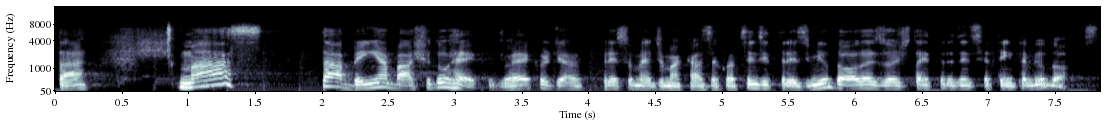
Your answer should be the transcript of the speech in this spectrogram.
Tá? Mas está bem abaixo do recorde. O recorde, o preço médio de uma casa é 413 mil dólares, hoje está em 370 mil dólares.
